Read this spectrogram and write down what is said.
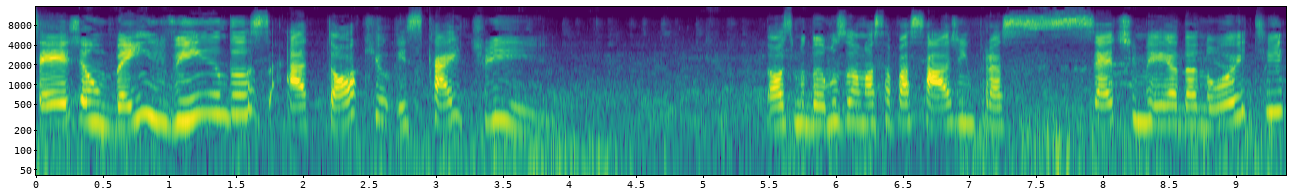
Sejam bem-vindos a Tóquio Skytree. Nós mudamos a nossa passagem para sete e meia da noite.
